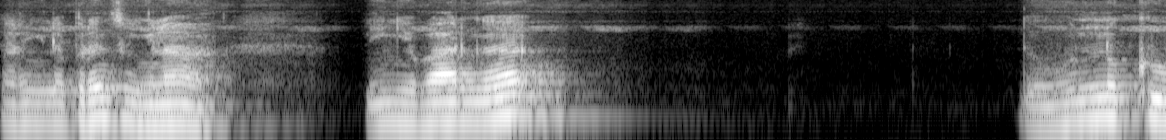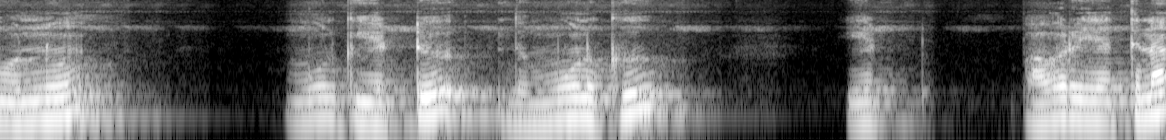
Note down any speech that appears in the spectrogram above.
சரிங்களா ஃப்ரெண்ட்ஸுங்களா நீங்கள் பாருங்கள் இந்த ஒன்றுக்கு ஒன்று மூணுக்கு எட்டு இந்த மூணுக்கு எட் பவர் ஏற்றுனா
